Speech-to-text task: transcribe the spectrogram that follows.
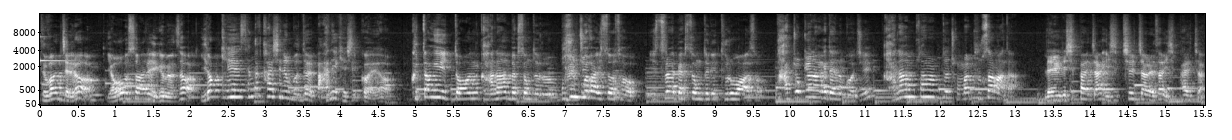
두 번째로 여호수아를 읽으면서 이렇게 생각하시는 분들 많이 계실 거예요. 그 땅에 있던 가나안 백성들은 무슨 죄가 있어서 이스라엘 백성들이 들어와서 다 쫓겨나게 되는 거지? 가나안 사람들 정말 불쌍하다. 레위기 18장 27절에서 28절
